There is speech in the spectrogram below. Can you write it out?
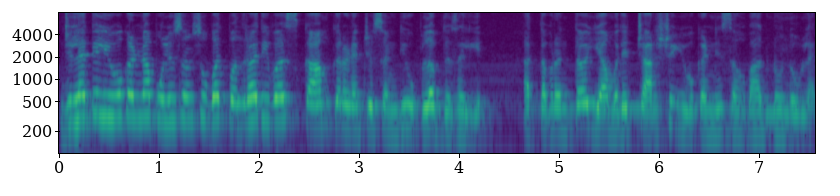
जिल्ह्यातील युवकांना पोलिसांसोबत पंधरा दिवस काम करण्याची संधी उपलब्ध झाली आहे. आतापर्यंत यामध्ये चारशे युवकांनी सहभाग नोंदवलाय.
